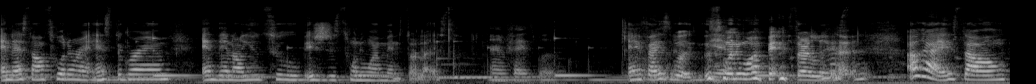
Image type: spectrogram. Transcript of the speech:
And that's on Twitter and Instagram. And then on YouTube, it's just 21 minutes or less. And Facebook. And Facebook, Yeah. 21 minutes or less. Okay, so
